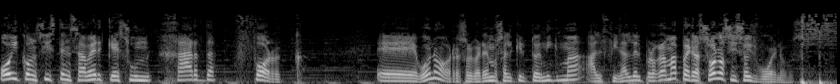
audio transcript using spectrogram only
Hoy consiste en saber qué es un hard fork. Eh, bueno, resolveremos el cripto enigma al final del programa, pero solo si sois buenos.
